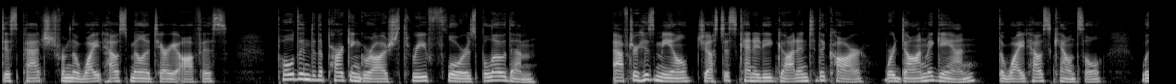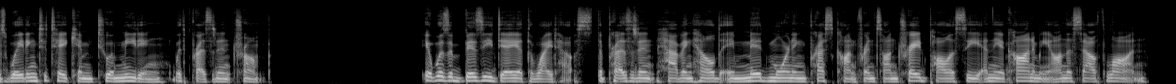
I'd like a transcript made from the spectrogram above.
dispatched from the White House military office, pulled into the parking garage three floors below them. After his meal, Justice Kennedy got into the car where Don McGahn, the White House counsel, was waiting to take him to a meeting with President Trump. It was a busy day at the White House, the president having held a mid morning press conference on trade policy and the economy on the South Lawn.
